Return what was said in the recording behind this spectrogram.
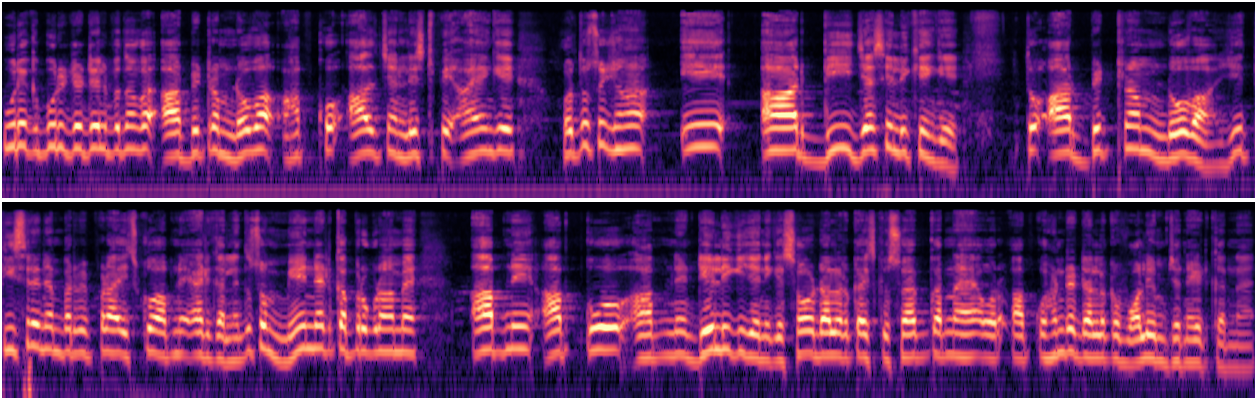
पूरे की पूरी डिटेल बताऊँगा। आर्बिट्रम नोवा आपको आल चैन लिस्ट पे आएँगे। और दोस्तों, जहाँ ए आर बी जैसे लिखेंगे तो आर्बिट्रम नोवा ये तीसरे नंबर पे पड़ा, इसको आपने ऐड कर लें। दोस्तों मेन नेट का प्रोग्राम है। आपने, आपको, आपने डेली की, यानी कि सौ डॉलर का इसको स्वैप करना है और आपको हंड्रेड डॉलर का वॉल्यूम जनरेट करना है।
